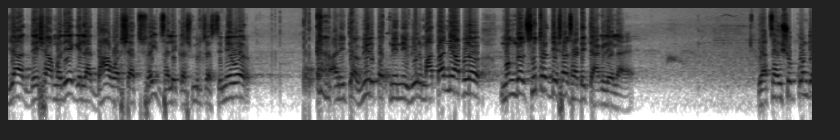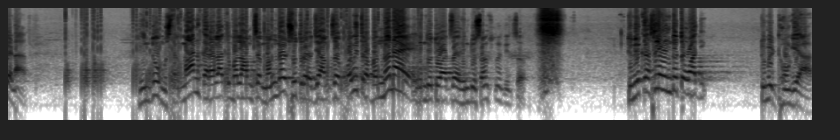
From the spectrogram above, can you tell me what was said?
या देशामध्ये गेल्या दहा वर्षात शहीद झाले काश्मीरच्या सीमेवर. आणि त्या वीर पत्नींनी वीर मातांनी आपलं मंगळसूत्र देशासाठी त्यागलेलं आहे. याचा हिशोब कोण देणार? हिंदू मुसलमान करायला तुम्हाला आमचं मंगळसूत्र जे आमचं पवित्र बंधन आहे हिंदुत्वाचं हिंदू संस्कृतीचं. तुम्ही कसले हिंदुत्ववादी? तुम्ही ढोंगी आहात.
